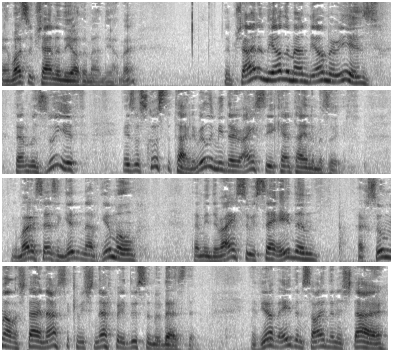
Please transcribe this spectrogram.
And what's the Pshan in the other man, the Amr? The Pshan in the other man, the Amr is that Mezuyif is a skustatine. It really means that you can't tie in a Mezuyif. The Gemara says in Gidden Av Gimel, that mean the we say Edom Hachsum al Shtar Nasik Mishnechu Yedusim Bebezdin. If you have Edom signed in a star,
